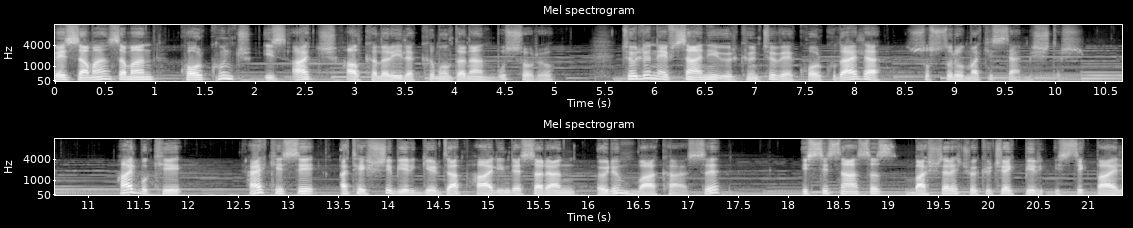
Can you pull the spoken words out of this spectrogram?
ve zaman zaman korkunç izaç halkalarıyla kımıldanan bu soru, türlü nefsani ürküntü ve korkularla susturulmak istenmiştir. Halbuki herkesi ateşli bir girdap halinde saran ölüm vakası, istisnasız başlara çökecek bir istikbal,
